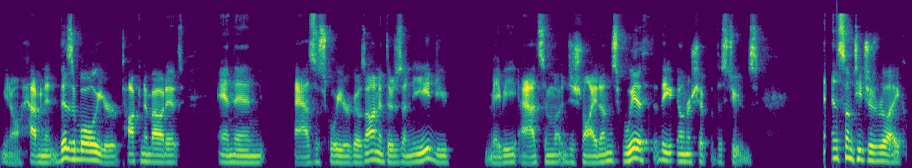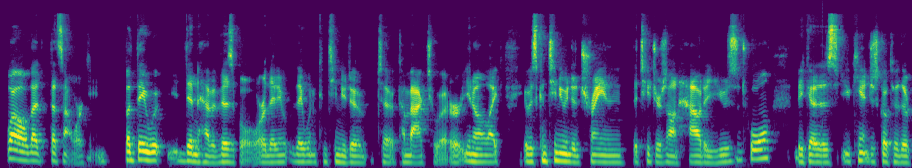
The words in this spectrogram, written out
you know, having it visible, you're talking about it. And then as the school year goes on, if there's a need, you maybe add some additional items with the ownership of the students. And some teachers were like, well, that that's not working. But they w- didn't have it visible, or they they wouldn't continue to to come back to it, or you know, like it was continuing to train the teachers on how to use the tool because you can't just go through the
